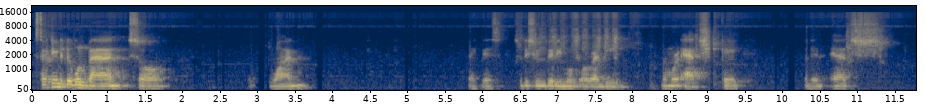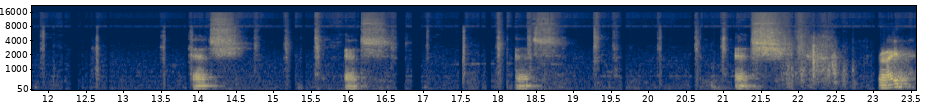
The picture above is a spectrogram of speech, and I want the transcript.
Starting the double band, so one, like this. So this will be removed already. No more H, okay? And then H, H, H, H, H. Right?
